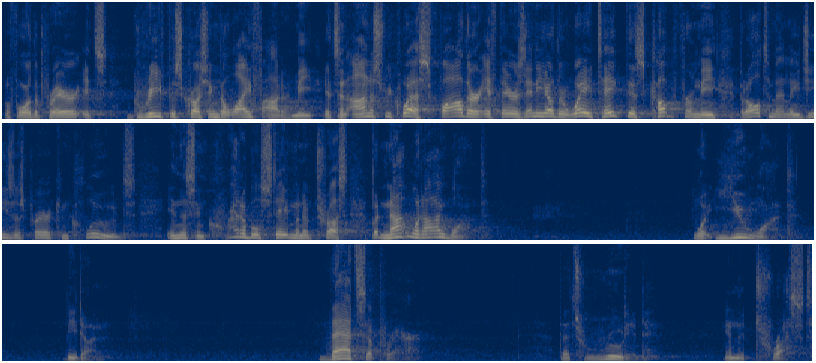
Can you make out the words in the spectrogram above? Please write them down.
Before the prayer, it's grief is crushing the life out of me. It's an honest request Father, if there is any other way, take this cup from me. But ultimately, Jesus' prayer concludes in this incredible statement of trust, but not what I want, what you want be done. That's a prayer that's rooted in the trust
